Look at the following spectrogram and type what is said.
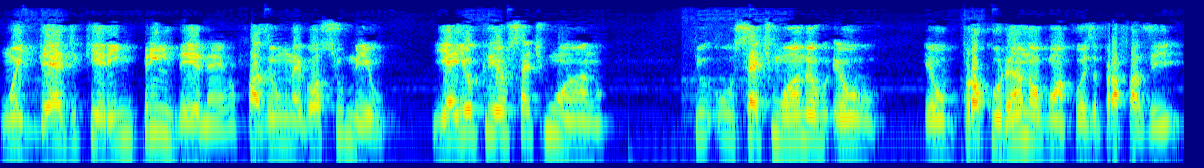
uma ideia de querer empreender, né? fazer um negócio meu. E aí eu criei o sétimo ano. O, o sétimo ano eu, eu, eu procurando alguma coisa para fazer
